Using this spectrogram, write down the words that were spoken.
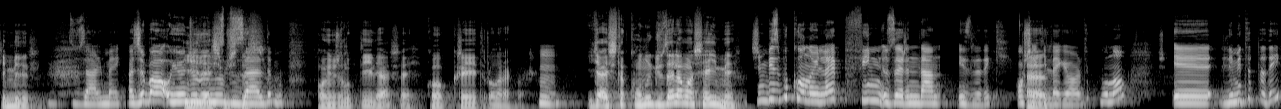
Kim bilir. Düzelmek. Acaba oyunculuğunuz düzeldi mi? Oyunculuk değil ya şey. Co-creator olarak var. Ya işte konu güzel ama şey mi? Şimdi biz bu konuyla hep film üzerinden izledik. O Evet. şekilde gördük. Bunu e, limited de değil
